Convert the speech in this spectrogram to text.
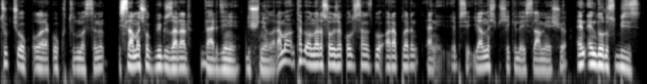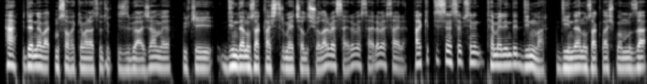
Türkçe olarak okutulmasının İslam'a çok büyük zarar verdiğini düşünüyorlar. Ama tabii onlara soracak olursanız bu Arapların yani hepsi yanlış bir şekilde İslam'ı yaşıyor. En en doğrusu biziz. Ha bir de ne var? Mustafa Kemal Atatürk gizli bir ajan ve ülkeyi dinden uzaklaştırmaya çalışıyorlar vesaire vesaire vesaire. Fark ettiyseniz hepsinin temelinde din var. Dinden uzaklaşmamıza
